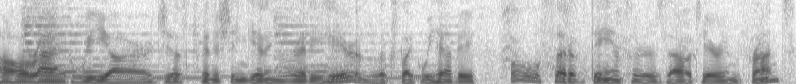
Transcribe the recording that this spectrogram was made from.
All right, we are just finishing getting ready here. It looks like we have a full set of dancers out here in front.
